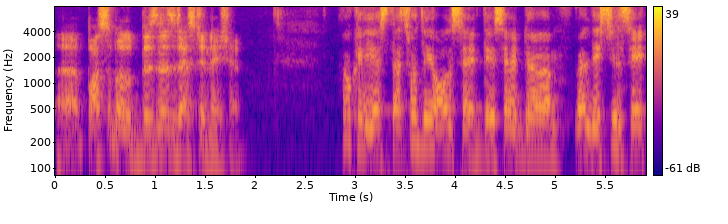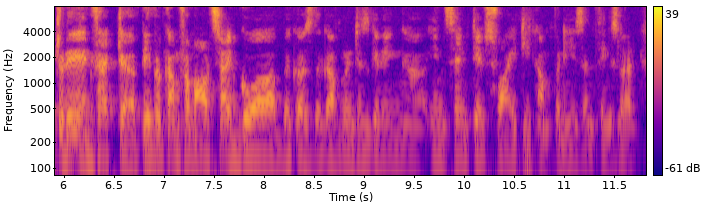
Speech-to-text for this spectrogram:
a possible business destination? Okay, yes, that's what they all said. They said, uh, well, they still say today, in fact, uh, people come from outside Goa because the government is giving uh, incentives for IT companies and things like that.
